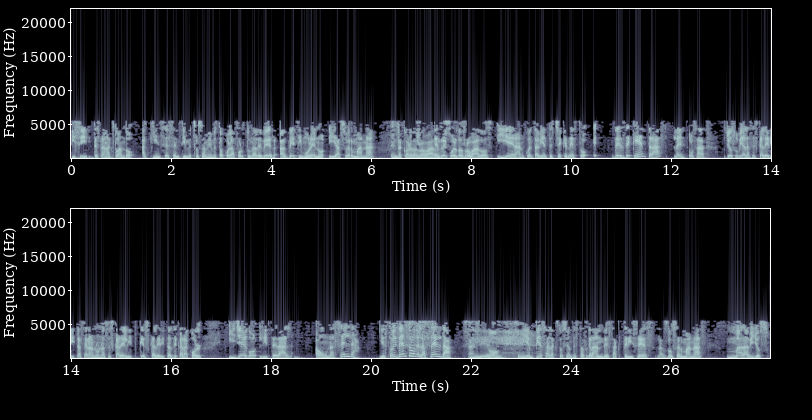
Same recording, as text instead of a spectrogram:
Y sí, te están actuando a 15 centímetros. A mí me tocó la fortuna de ver a Betty Moreno y a su hermana En recuerdos robados. en recuerdos robados y eran cuentavientes, chequen esto, eh, desde que entras, la en- o sea, yo subía las escaleritas, eran unas escalerit- escaleritas de caracol y llego literal a una celda y estoy dentro de la celda. Así es, ¿no? sí. Y empieza la actuación de estas grandes actrices, las dos hermanas, maravilloso.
